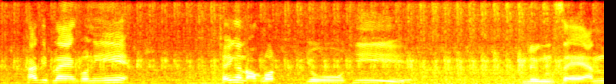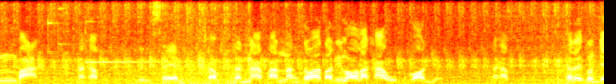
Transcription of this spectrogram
50 แรงตัวนี้ ใช้เงินออกรถ อยู่ที่หนึ่งแสนบาทนะครับหนึ่งแสนครับด้านหน้าผ่านหลัง แต่ว่าตอนนี้รอราคาอุปกรณ์อยู่นะครับ ถ้าใครสนใจ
